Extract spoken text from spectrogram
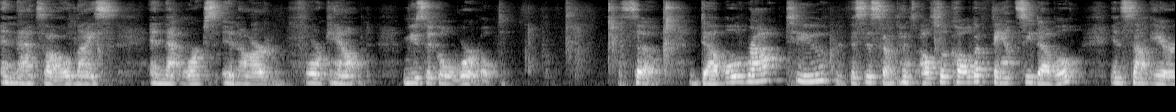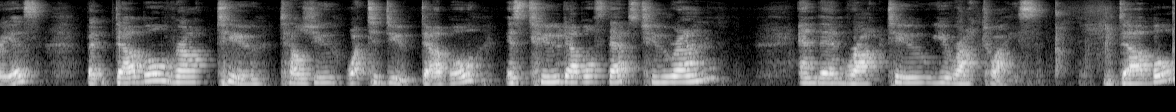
And that's all nice and that works in our four count musical world. So, double rock two, this is sometimes also called a fancy double in some areas. But double rock two tells you what to do. Double is two double steps, two run, and then rock two, you rock twice. Double,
